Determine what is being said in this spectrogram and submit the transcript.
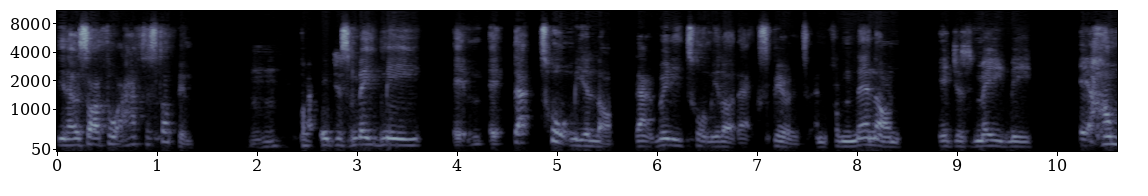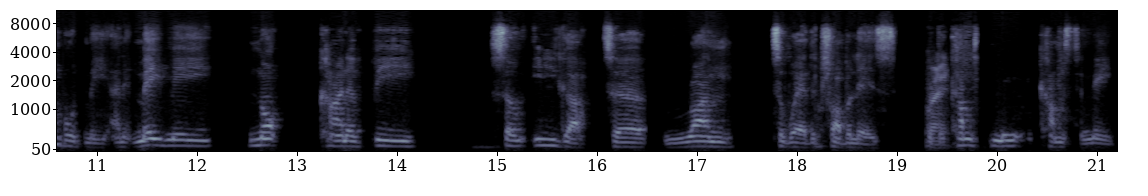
you know, so I thought I have to stop him. Mm-hmm. But it just made me, it, it, that taught me a lot. That really taught me a lot, that experience. And from then on, it just made me, it humbled me and it made me not kind of be so eager to run to where the trouble is. Right. If it comes to me, it comes to me.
